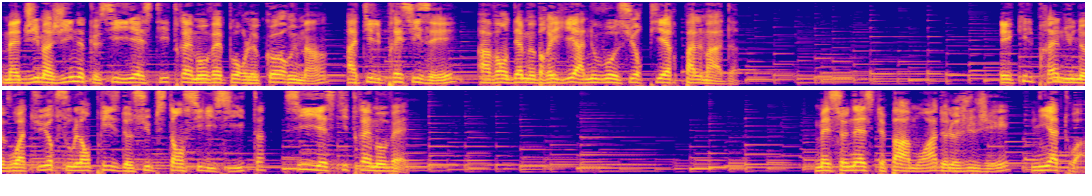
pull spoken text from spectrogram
Mais j'imagine que si est très mauvais pour le corps humain, a-t-il précisé, avant d'embrayer à nouveau sur Pierre Palmade et qu'ils prennent une voiture sous l'emprise de substances illicites, si est très mauvais. Mais ce n'est pas à moi de le juger, ni à toi.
